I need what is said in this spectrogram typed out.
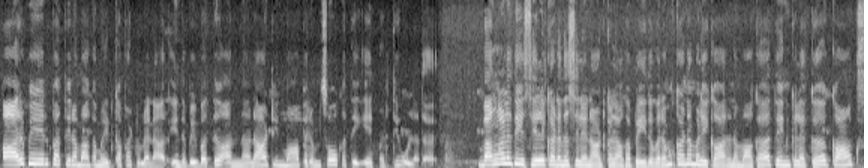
ஆறு பேர் பத்திரமாக மீட்கப்பட்டுள்ளனர். இந்த விபத்து அந்த நாட்டின் மாபெரும் சோகத்தை ஏற்படுத்தியுள்ளது. பங்களாதேஷில் கடந்த சில நாட்களாக பெய்து வரும் கனமழை காரணமாக தென்கிழக்கு காக்ஸ்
